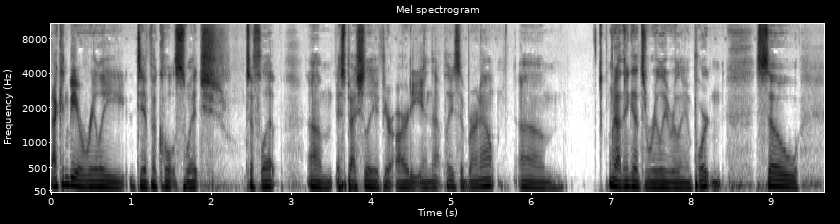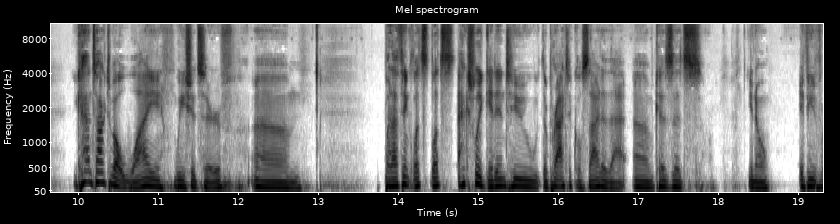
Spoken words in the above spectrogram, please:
that can be a really difficult switch to flip, um, especially if you're already in that place of burnout. Um, but I think that's really really important. So you kind of talked about why we should serve. Um, but I think let's let's actually get into the practical side of that because um, it's you know, if you've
